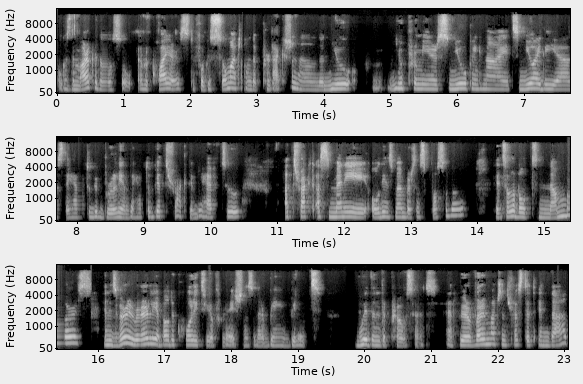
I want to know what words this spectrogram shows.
because the market also requires to focus so much on the production and on the new new premieres new opening nights new ideas. They have to be brilliant. They have to be attractive. They have to attract as many audience members as possible. It's all about numbers, and it's very rarely about the quality of relations that are being built within the process. And we are very much interested in that.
